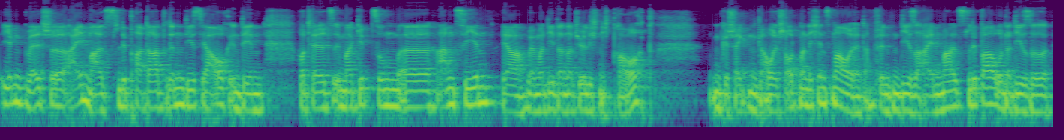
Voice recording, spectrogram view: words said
irgendwelche Einmalslipper da drin, die es ja auch in den Hotels immer gibt zum äh, Anziehen. Ja, wenn man die dann natürlich nicht braucht im geschenkten Gaul schaut man nicht ins Maul. Dann finden diese Einmalslipper oder diese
